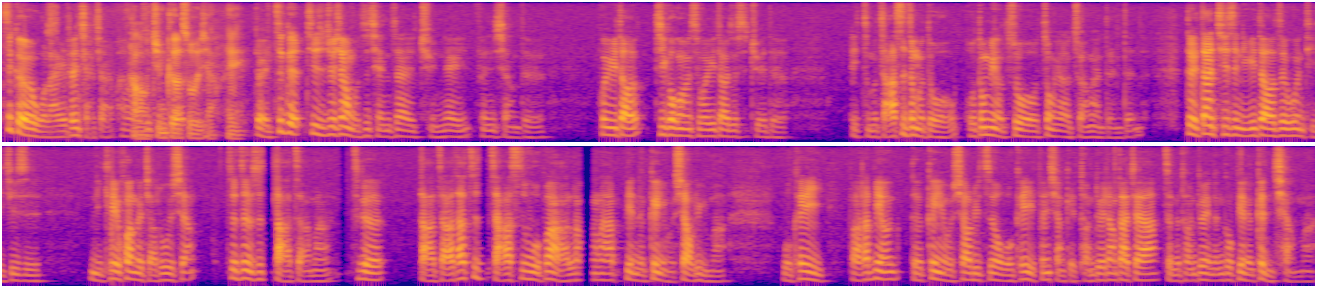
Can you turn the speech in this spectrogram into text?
这个我来分享一下。好，军哥说一下。哎，对，这个其实就像我之前在群内分享的，会遇到机构公司会遇到，就是觉得，诶，怎么杂事这么多，我都没有做重要的专案等等的。对，但其实你遇到这个问题，其实你可以换个角度想，这真的是打杂吗？这个打杂，它是杂事，我有办法让它变得更有效率吗？我可以把它变得更有效率之后，我可以分享给团队，让大家整个团队能够变得更强吗？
